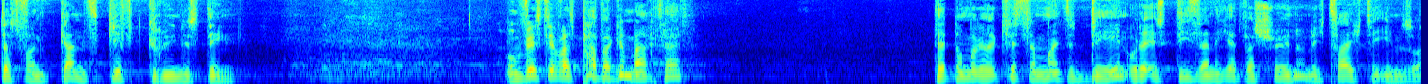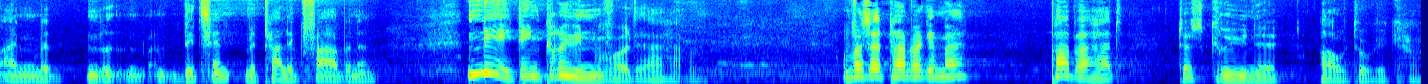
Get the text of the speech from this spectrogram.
Das war ein ganz giftgrünes Ding. Und wisst ihr, was Papa gemacht hat? Der hat nochmal gesagt, Christian, meinst du den oder ist dieser nicht etwas schöner? Und ich zeigte ihm so einen mit dezent metallicfarbenen. Nee, den grünen wollte er haben. Und was hat Papa gemacht? Papa hat das grüne Auto gekauft.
